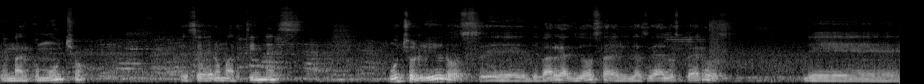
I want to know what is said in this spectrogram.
me, marcó mucho, de Severo Martínez. Muchos libros eh, de Vargas Llosa, La ciudad de los perros, de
